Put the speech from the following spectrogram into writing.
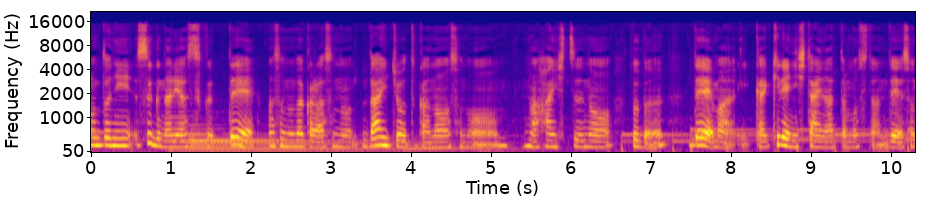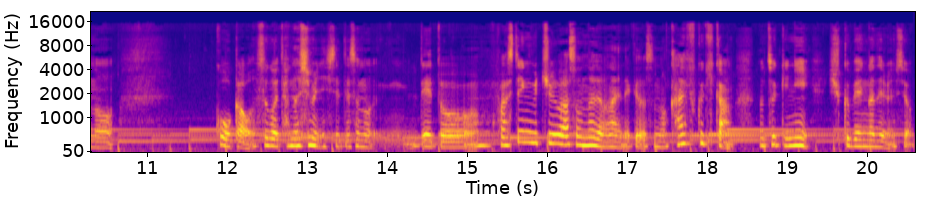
本当にすぐなりやすくって、まあ、そのだからその大腸とかのその、まあ、排出の部分で、まあ、一回きれいにしたいなって思ってたんでその効果をすごい楽しみにしててそのえーとファスティング中はそんなではないんだけどその回復期間の時に宿便が出るんですよ。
